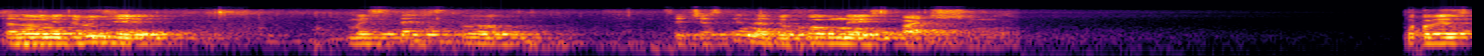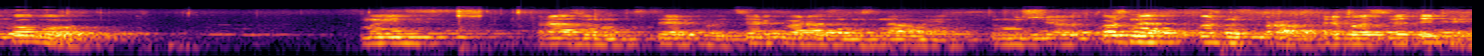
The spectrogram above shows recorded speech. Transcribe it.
Шановні друзі, мистецтво це частина духовної спадщини. Обов'язково ми разом з церквою, церква разом з нами, тому що кожна, кожну справу треба освятити.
